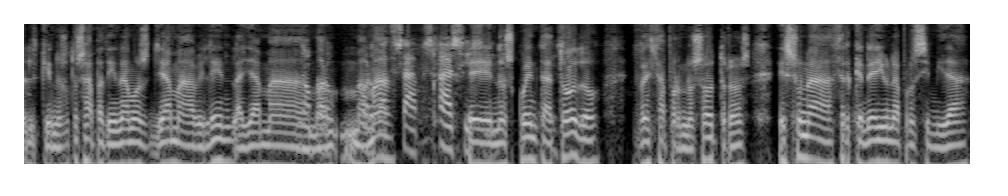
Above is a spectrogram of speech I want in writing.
el que nosotros apadrinamos llama a Belén, la llama mamá, ah, eh, nos cuenta todo, reza por nosotros. Es una cercanía y una proximidad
